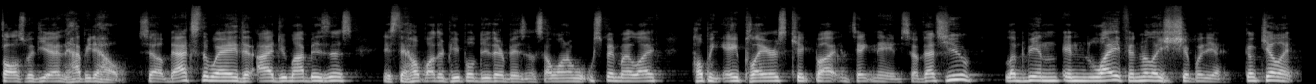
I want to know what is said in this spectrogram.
falls with you and happy to help. So that's the way that I do my business is to help other people do their business. I want to spend my life helping A players kick butt and take names. So if that's you, love to be in, in life and relationship with you. Go kill it.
